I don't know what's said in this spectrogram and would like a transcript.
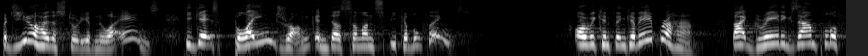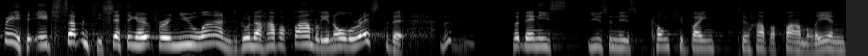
But do you know how the story of Noah ends? He gets blind drunk and does some unspeakable things. Or we can think of Abraham, that great example of faith at age 70, setting out for a new land, going to have a family, and all the rest of it. But then he's using his concubine to have a family, and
